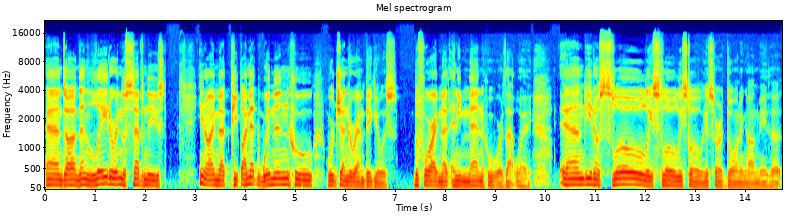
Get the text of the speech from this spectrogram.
And uh, then later in the 70s, you know, I met people, I met women who were gender ambiguous before I met any men who were that way. And, you know, slowly, slowly, slowly, it of dawning on me that,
